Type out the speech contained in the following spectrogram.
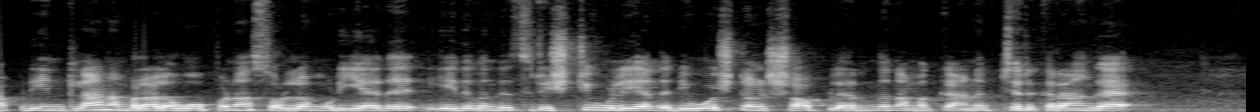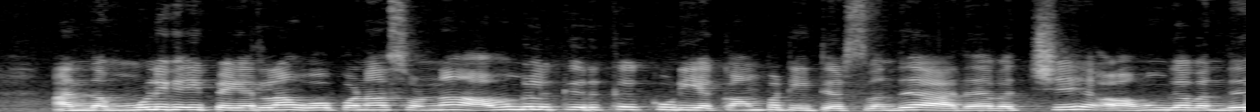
அப்படின்ட்டுலாம் நம்மளால் ஓப்பனாக சொல்ல முடியாது. இது வந்து சிருஷ்டி ஒளி அந்த டிவோஷனல் ஷாப்லேருந்து நமக்கு அனுப்பிச்சிருக்கிறாங்க. அந்த மூலிகை பெயர்லாம் ஓப்பனாக சொன்னால் அவங்களுக்கு இருக்கக்கூடிய காம்படிட்டர்ஸ் வந்து அதை வச்சு அவங்க வந்து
